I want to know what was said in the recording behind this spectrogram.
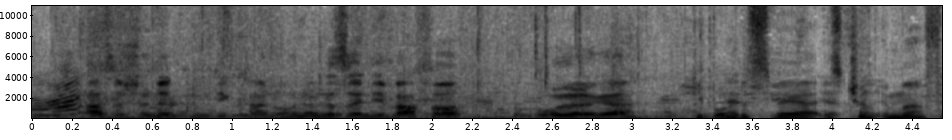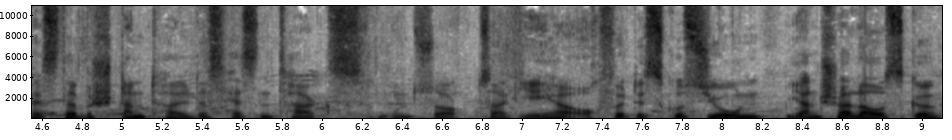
hast du schon hinten die Kanone gesehen, die Waffe? Wohl, gell? Die Bundeswehr ist schon immer fester Bestandteil des Hessentags und sorgt seit jeher auch für Diskussionen. Jan Schalauske,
